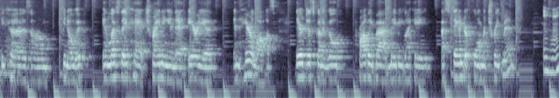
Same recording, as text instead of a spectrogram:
because um, you know if unless they've had training in that area in hair loss they're just going to go probably by maybe like a, a standard form of treatment Mm-hmm.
